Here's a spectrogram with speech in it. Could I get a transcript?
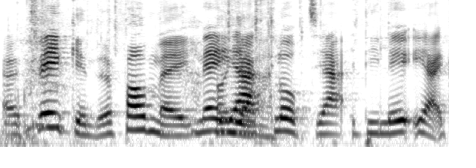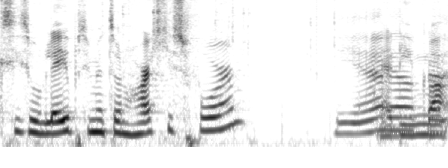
Nou, twee kinderen, valt mee. Nee, Oh, ja, ja. klopt. Ja, die ja, ik zie zo'n lepeltje met zo'n hartjesvorm. Ja, Ja, die mag,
